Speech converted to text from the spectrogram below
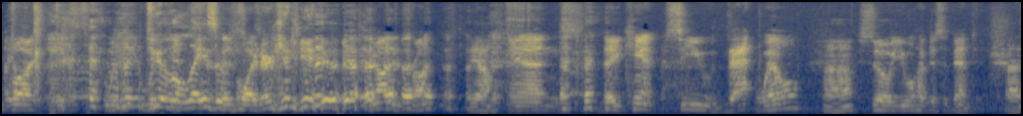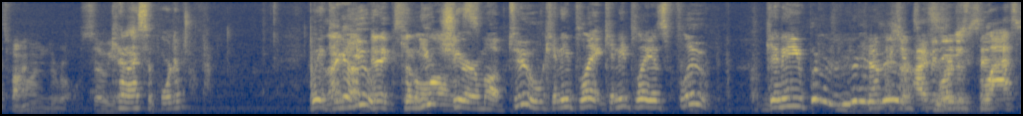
but it's, with, with, Do you have a laser pointer? Can you? You're you? not in front, Yeah. and they can't see you that well, Uh huh. so you will have disadvantage That's fine. on the roll. So Can I support him? Wait, can you can you lungs. cheer him up too? Can he play? Can he play his flute? Can he? I mean, Or just blast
